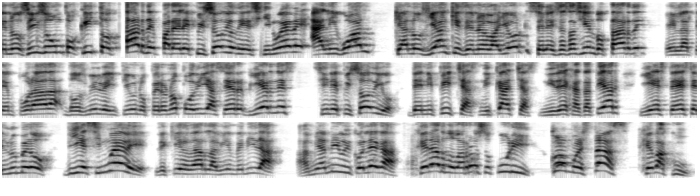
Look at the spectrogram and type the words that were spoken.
Se nos hizo un poquito tarde para el episodio 19, al igual que a los Yankees de Nueva York se les está haciendo tarde en la temporada 2021, pero no podía ser viernes sin episodio de ni pichas, ni cachas, ni dejas tatear, y este es el número 19. Le quiero dar la bienvenida a mi amigo y colega Gerardo Barroso Curi. ¿Cómo estás, Jebaku?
